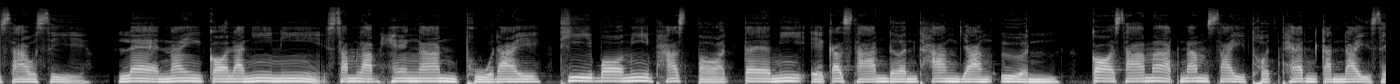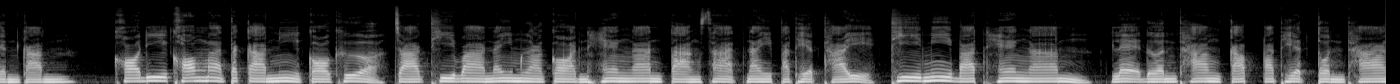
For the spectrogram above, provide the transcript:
2024และในกรณีนี้สำหรับแห้งงานผู้ใด ที่บ่มีพาสปอร์ต แต่มีเอกสารเดินทางอย่างอื่น ก็สามารถนำใส่ทดแทนกันได้เช่นกันข้อดีของมาตรการนี้ก็คือ จากที่ว่าในเมื่อก่อนแห่งงานต่างชาติในประเทศไทย ที่มีบัตรแห่งงาน และเดินทางกลับประเทศต้นทาง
